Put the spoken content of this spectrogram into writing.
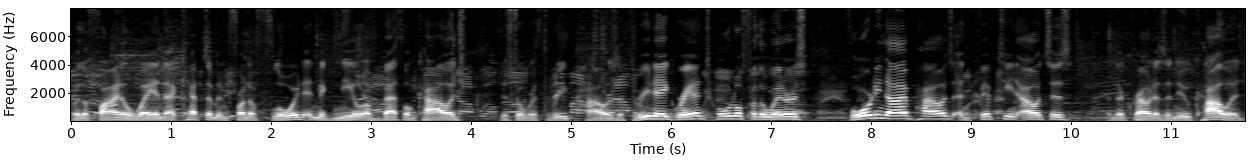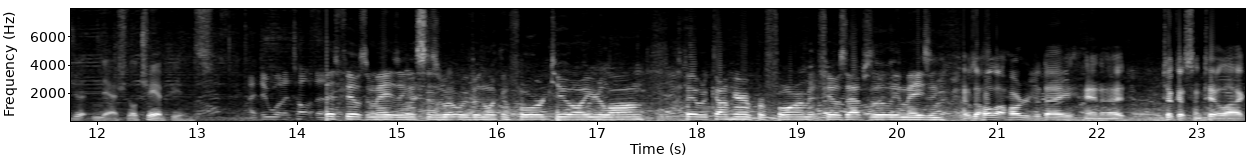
for the final weigh, and that kept them in front of Floyd and McNeil of Bethel College, just over 3 pounds. A three-day grand total for the winners, 49 pounds and 15 ounces, and they're crowned as the new college national champions. This feels amazing. This is what we've been looking forward to all year long. To be able to come here and perform, it feels absolutely amazing. It was a whole lot harder today, and uh, it took us until like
